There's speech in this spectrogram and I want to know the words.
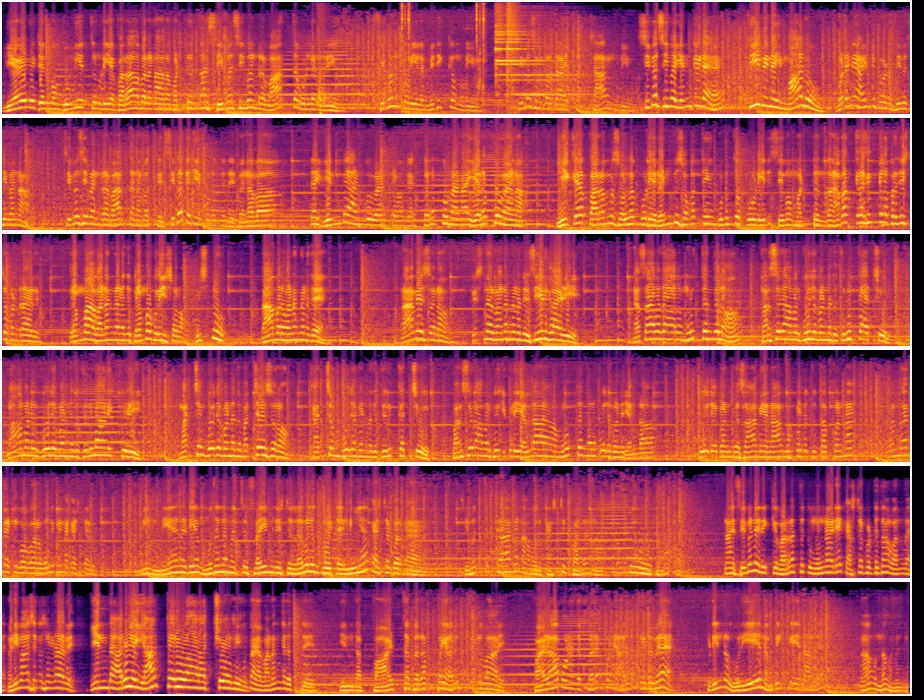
ஏழு ஜென்மம் புண்ணியத்தினுடைய பராபலனால மட்டும்தான் சிவ சிவன்ற வார்த்தை உள்ள நுழையும் சிவன் கோயிலை மிதிக்க முடியும். சிவ சம்பிரதாயத்தை சார முடியும். சிவ சிவ என்கிட தீவினை மாலும். உடனே அழிஞ்சு போடும் சிவ சிவனா. சிவசிவன்ற வார்த்தை நமக்கு சிவகதியை கொடுக்குது. பிறவா இந்த இன்ப அன்பு வேண்டவங்க. பிறப்பு வேணாம் இறப்பு வேணாம் இக பரம்னு சொல்லக்கூடிய ரெண்டு சுகத்தையும் கொடுக்கக்கூடியது சிவம் மட்டும்தான். நவக்கிரகங்களை பிரதிஷ்டை பண்றாரு. பிரம்மா வணங்கினது பிரம்மபுரீஸ்வரம் விஷ்ணு ராமர் வணங்கினது ராமேஸ்வரம் கிருஷ்ணர் வணங்கினது சீர்காழி. தசாவதார மூர்த்தங்களும் பரசுராமர் பூஜை பண்ணது திருப்பாச்சூர் ராமனர் பூஜை பண்ணது திருவாணிக்குழி மச்சம் பூஜை பண்ணது மச்சேஸ்வரம் கச்சம் பூஜை பண்ணது திருக்கச்சூர் பரசுராமர் இப்படி எல்லா மூர்த்தங்களும் பூஜை பண்ணது எல்லா பூஜை பண்ற சாமியை நான் கும்பிடுறது தப்புன்னா நான் தான் கட்டி போறேன் உனக்கு என்ன கஷ்டம் இருக்கு? நீ நேரடியா முதலமைச்சர் பிரைம் மினிஸ்டர் லெவலுக்கு போயிட்ட நீ ஏன் கஷ்டப்படுற? சிவத்துக்காக நான் ஒரு கஷ்டப்படுறேன். நான் சந்தோஷமா நான் வர்றதுக்கு முன்னாடியே கஷ்டப்பட்டு தான் வந்தேன். மணிவாசகர் சொல்றாரு இந்த அருளை யார் பெறுவார் அச்சோதி வணங்குறது இந்த பாழ்த்த பிறப்பை அறுத்திடுவாய். பழா போன இந்த பிறப்பை நீ அறுத்திடுவ அப்படின்ற ஒரே நம்பிக்கையினால நான் உன்னை வணங்குறேன்.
